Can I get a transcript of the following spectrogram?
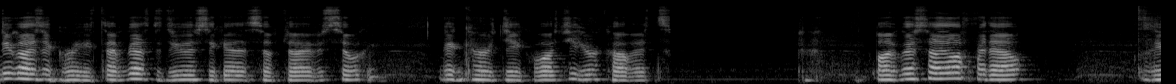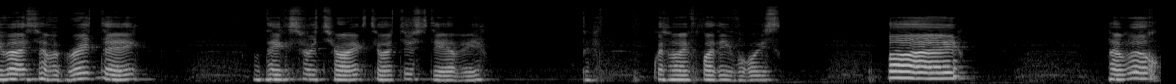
You guys are great. I'm to have to do this again sometime. It's so encouraging watching your comments. But I'm to sign off for now. You guys have a great day. Thanks for trying to understand me with my funny voice. Bye! I will.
